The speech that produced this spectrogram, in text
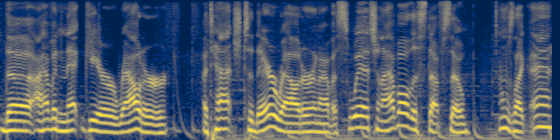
the i have a netgear router attached to their router and i have a switch and i have all this stuff. So i was like eh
